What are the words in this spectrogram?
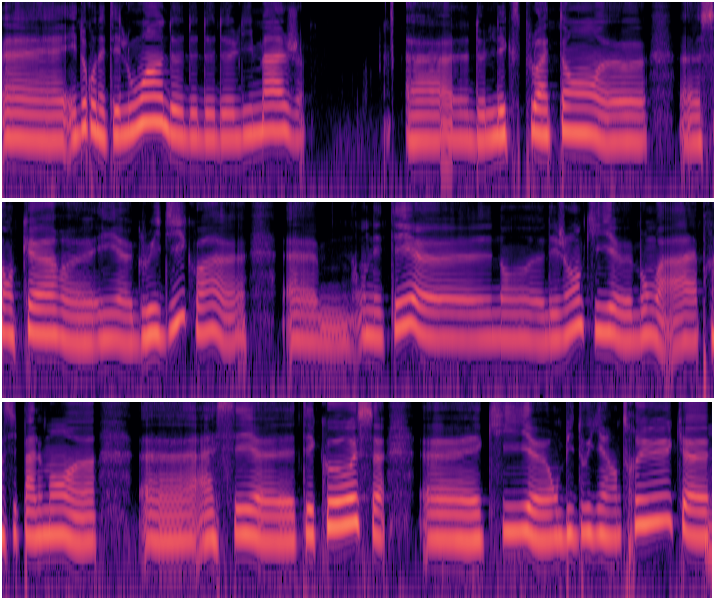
Euh, et donc, on était loin de, de, de- de l'image euh, de l'exploitant sans cœur et greedy, quoi. Euh, euh, on était euh, dans des gens qui, euh, bon, bah, principalement euh, euh, assez euh, techos, euh, qui euh, ont bidouillé un truc, euh, Mm.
